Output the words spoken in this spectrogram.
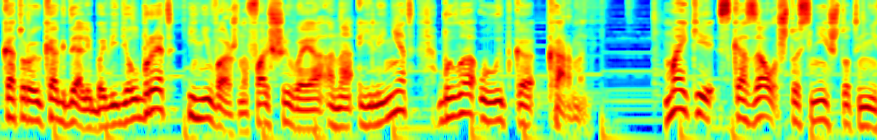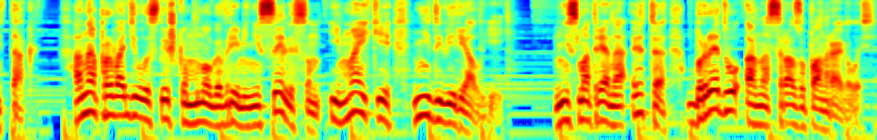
которую когда-либо видел Бред, и неважно, фальшивая она или нет, была улыбка Кармен. Майки сказал, что с ней что-то не так. Она проводила слишком много времени с Эллисон, и Майки не доверял ей. Несмотря на это, Брэду она сразу понравилась.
